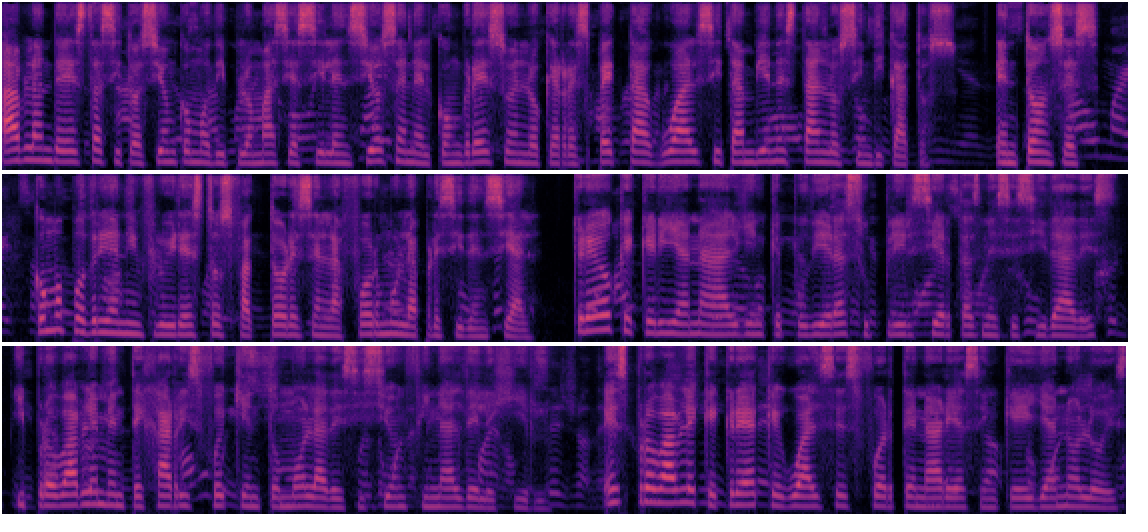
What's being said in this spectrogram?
Hablan de esta situación como diplomacia silenciosa en el Congreso en lo que respecta a Walls y también están los sindicatos. Entonces, ¿cómo podrían influir estos factores en la fórmula presidencial? Creo que querían a alguien que pudiera suplir ciertas necesidades, y probablemente Harris fue quien tomó la decisión final de elegirlo. Es probable que crea que Walsh es fuerte en áreas en que ella no lo es,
